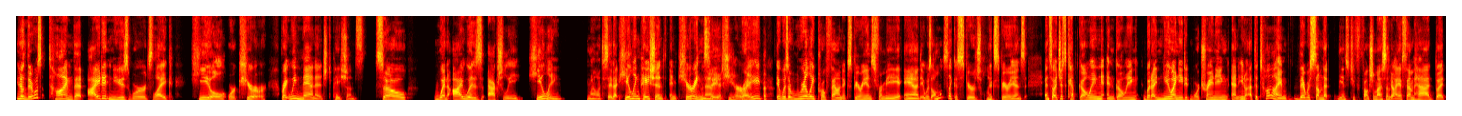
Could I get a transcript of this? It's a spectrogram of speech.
You know, there was a time that I didn't use words like heal or cure, right? We managed patients. So when I was actually healing, am I allowed to say that? Healing patients and curing them. Say it here. Right? it was a really profound experience for me. And it was almost like a spiritual experience. And so I just kept going and going, but I knew I needed more training. And, you know, at the time, there was some that the Institute for Functional Medicine, yeah. IFM had, but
